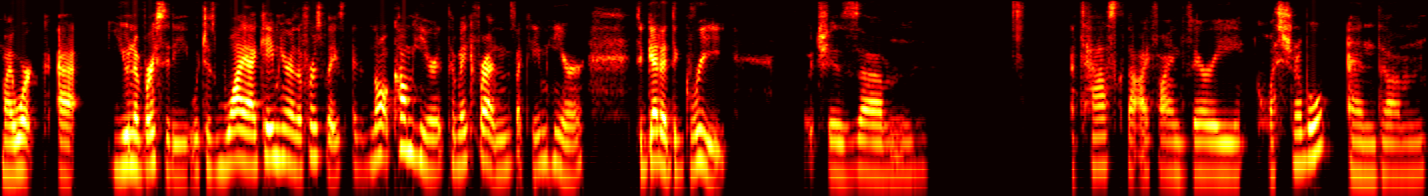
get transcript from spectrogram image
my work at university, which is why I came here in the first place. I did not come here to make friends. I came here to get a degree, which is um a task that I find very questionable and um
